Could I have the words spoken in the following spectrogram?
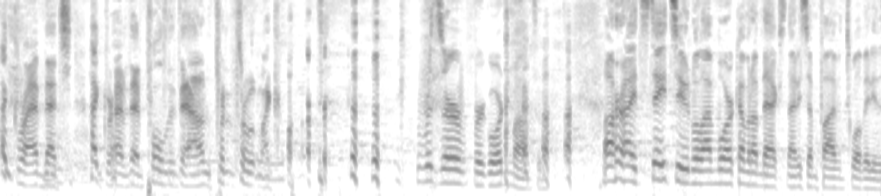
I grabbed that. I grabbed that, pulled it down, put it through my car. reserved for Gordon Monson. All right, stay tuned. We'll have more coming up next. 97.5 and 1280 The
